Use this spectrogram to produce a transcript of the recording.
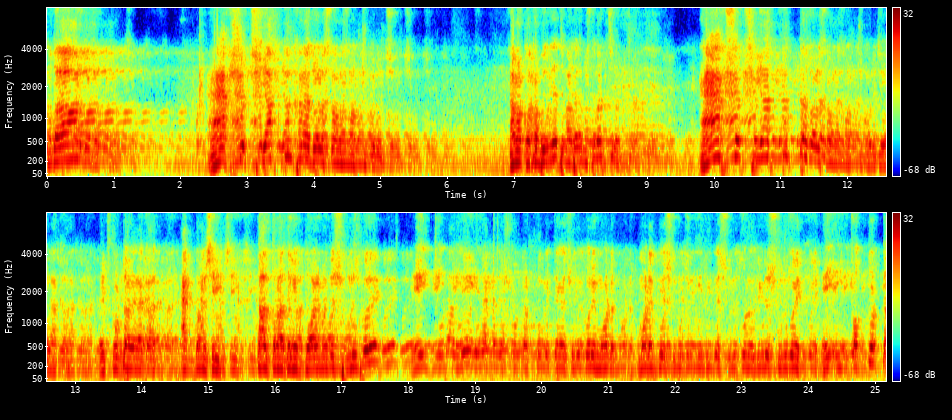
খুদার গজব ফেলেছে একশো ছিয়াত্তর খানা নষ্ট আমার কথা বুঝে যাচ্ছে বুঝতে একশো ছিয়াত্তরটা নষ্ট এলাকা। এই টোটাল একদম সেই তালতলা থেকে বয়ের মধ্যে শুরু করে, এই total এই এলাকাতে সরকার থেকে শুরু করে মডেল মডেল দিয়ে শুরু করে এই দিক দিয়ে শুরু করে ওই দিক দিয়ে শুরু করে, এই এই চত্বরটা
